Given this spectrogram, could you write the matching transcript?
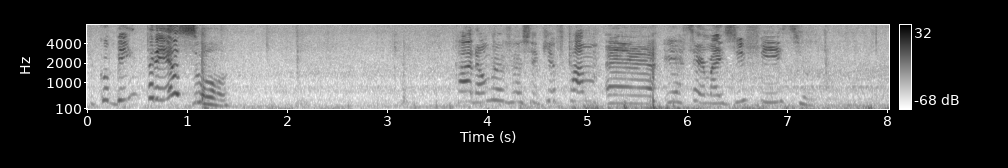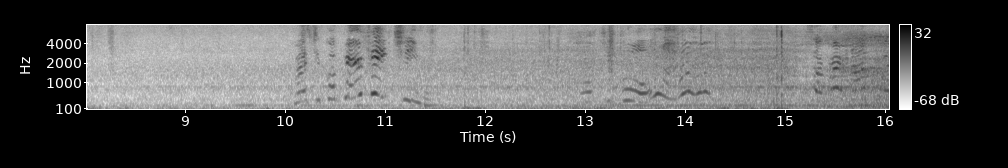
Ficou bem preso. Caramba, eu achei que ia ficar. É, ia ser mais difícil. Mas ficou perfeitinho. É, que bom. Só guardar vai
